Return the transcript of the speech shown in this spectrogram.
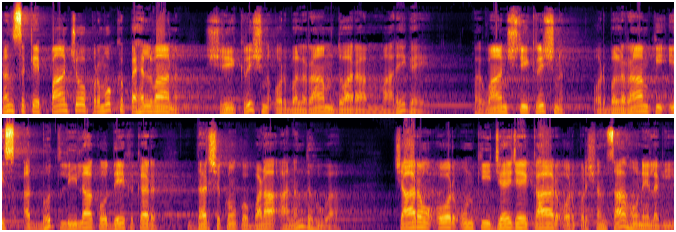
कंस के पाँचों प्रमुख पहलवान श्री कृष्ण और बलराम द्वारा मारे गए। भगवान श्री कृष्ण और बलराम की इस अद्भुत लीला को देखकर दर्शकों को बड़ा आनंद हुआ। चारों ओर उनकी जय जयकार और प्रशंसा होने लगी।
